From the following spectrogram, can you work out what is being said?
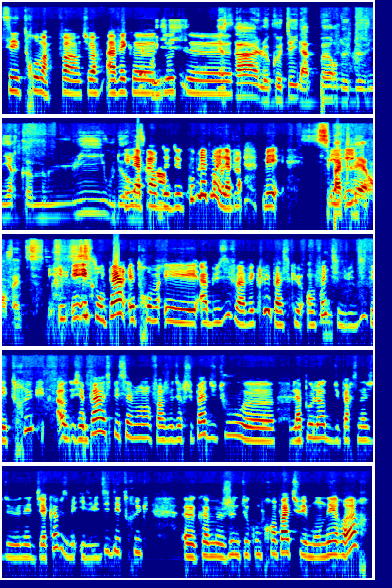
c'est trauma. Enfin, tu vois, avec euh, Oui, d'autres. Il y euh, a ça, le côté, il a peur de devenir comme lui ou de. il a peur de, de complètement, il a peur. Mais C'est pas et- clair en fait. et, et- et son père est trop est abusif avec lui parce que en fait, il lui dit des trucs. ah, J'aime pas spécialement. Enfin, je veux dire, je suis pas du tout euh, l'apologue du personnage de Ned Jacobs, mais il lui dit des trucs euh, comme "Je ne te comprends pas, tu es mon erreur."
